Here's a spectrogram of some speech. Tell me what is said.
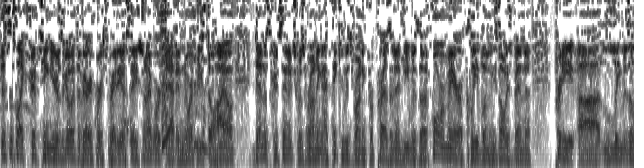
this is like 15 years ago at the very first radio station I worked at in Northeast Ohio. Dennis Kucinich was running, I think he was running for president. He was a former mayor of Cleveland. He's always been a pretty, uh, he was a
